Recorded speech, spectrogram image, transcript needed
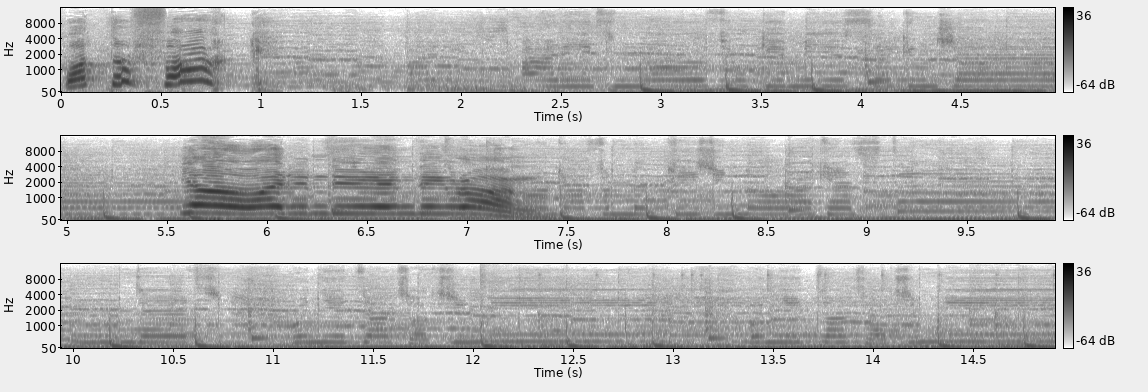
What the fuck? Yo, I didn't do anything wrong. touching me.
